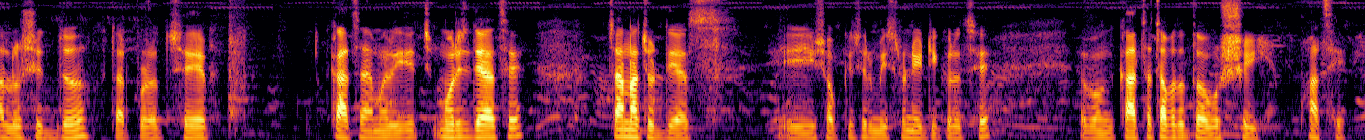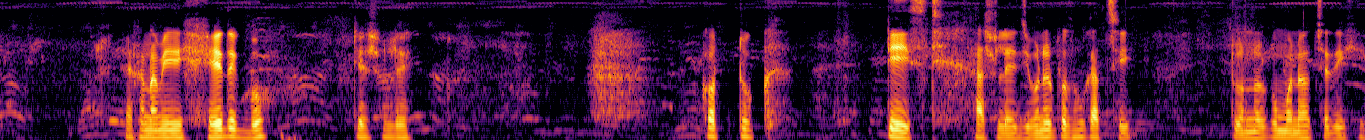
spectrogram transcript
আলু সিদ্ধ, তারপর হচ্ছে কাঁচা মরিচ মরিচ দেওয়া আছে, চানাচুর দেওয়া আছে। এই সব কিছুর মিশ্রণ এটি করেছে এবং কাঁচা চা পাতা তো অবশ্যই আছে। এখন আমি খেয়ে দেখব যে আসলে কতটুক টেস্ট আসলে জীবনের প্রথম খাচ্ছি। একটু অন্যরকম মনে হচ্ছে দেখি।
